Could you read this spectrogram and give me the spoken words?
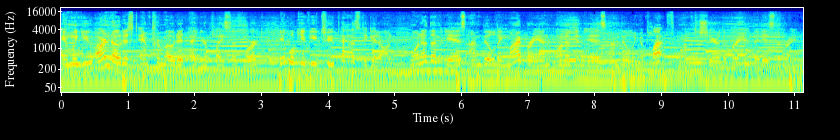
And when you are noticed and promoted at your place of work, it will give you two paths to get on. One of them is I'm building my brand, one of them is I'm building a platform to share the brand that is the brand.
